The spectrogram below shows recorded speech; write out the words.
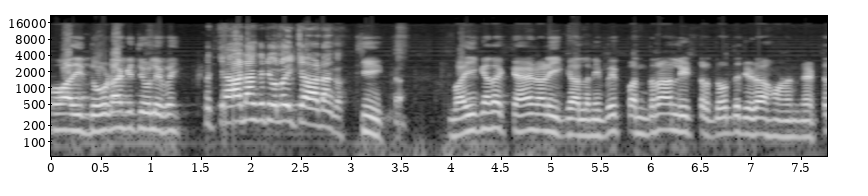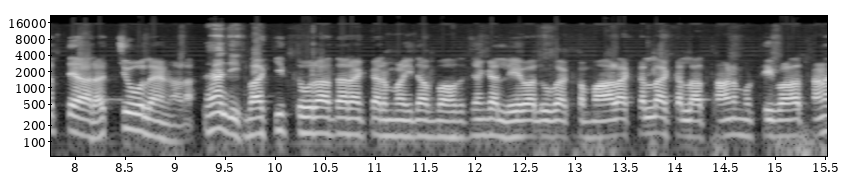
ਉਹ ਆਦੀ ਦੋ ਡੰਗ ਚੋਲੇ ਬਈ। ਚਾਰ ਡੰਗ ਚੋਲੋ ਚਾਰ ਡੰਗ। ਠੀਕ ਆ। ਬਾਈ ਕਹਿੰਦਾ ਕਹਿਣ ਵਾਲੀ ਗੱਲ ਨਹੀਂ ਬਈ 15 ਲੀਟਰ ਦੁੱਧ ਜਿਹੜਾ ਹੁਣ ਨੈਟ ਤਿਆਰ ਆ ਚੋ ਲੈਣ ਵਾਲਾ। ਹਾਂਜੀ। ਬਾਕੀ ਤੋਰਾ ਤਾਰਾ ਵਾਲੀ ਦਾ ਬਹੁਤ ਚੰਗਾ ਲੇਵਾ ਲੂਗਾ ਕਮਾਲ ਆ ਕੱਲਾ ਕੱਲਾ ਥਣ ਮੁੱਠੀ ਵਾਲਾ ਥਣ।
